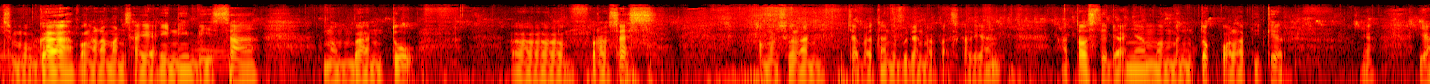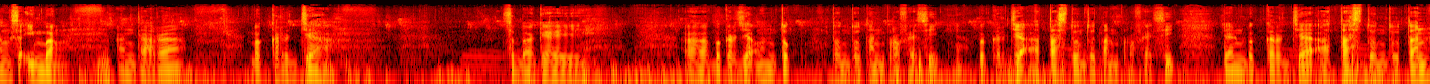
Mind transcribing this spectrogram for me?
Semoga pengalaman saya ini bisa membantu uh, proses pengusulan jabatan ibu dan bapak sekalian atau setidaknya membentuk pola pikir ya yang seimbang antara bekerja sebagai uh, bekerja untuk tuntutan profesi, ya, bekerja atas tuntutan profesi, dan bekerja atas tuntutan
